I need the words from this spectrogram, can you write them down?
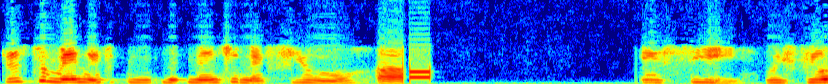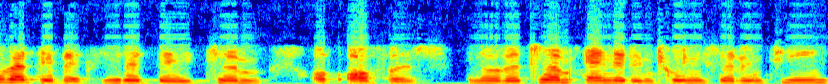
just to mention a few, uh, AC, we feel that they've exceeded their term of office. You know, the term ended in 2017.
